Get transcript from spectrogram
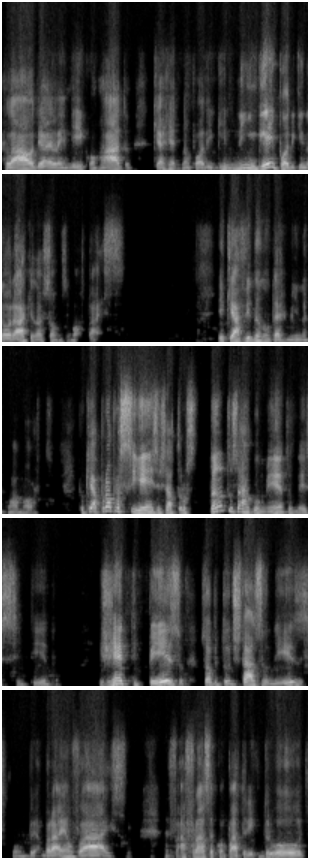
Cláudia, Eleni, Conrado, que a gente não pode, ninguém pode ignorar que nós somos imortais. E que a vida não termina com a morte. Porque a própria ciência já trouxe tantos argumentos nesse sentido. Gente de peso, sobretudo Estados Unidos, com Brian Weiss, a França com Patrick Drouot,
